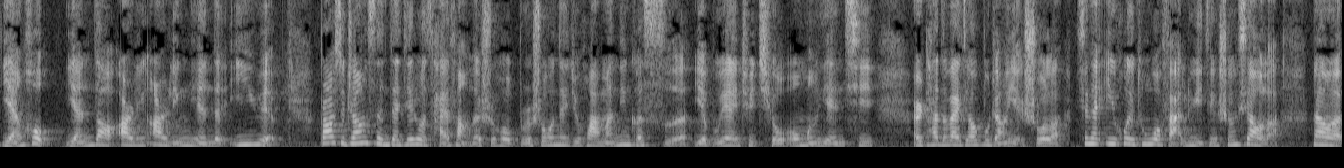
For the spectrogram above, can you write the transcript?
延后，延到二零二零年的一月。Boris Johnson 在接受采访的时候，不是说过那句话吗？宁可死也不愿意去求欧盟延期。而他的外交部长也说了，现在议会通过法律已经生效了，那么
